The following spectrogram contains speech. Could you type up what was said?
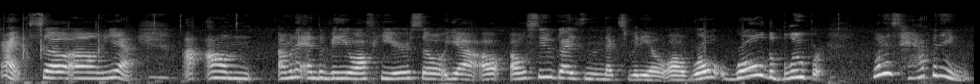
Alright, so, um, yeah. I, um, I'm gonna end the video off here. So, yeah, I'll, I'll see you guys in the next video. Uh, roll, roll the blooper. What is happening?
